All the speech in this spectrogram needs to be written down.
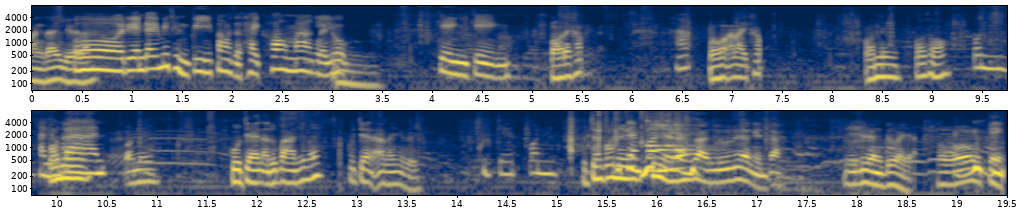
ฟังได้เยอะโอ้แล้วเรียนได้ไม่ถึงปีฟังภาษาไทยคล่องมากเลยลูกอืมเก่งเก่งปออะไรครับครับ ปออะไรครับปอหนึ่งปอสองปนอนุบาลปอหนึ่งครูแจนอนุบาลใช่ไหมครูแจนอะไรเอ่ยคุณเจปนครูแจนปอหนึ่งครูแจนปหนึ่งนี่นะฟังรู้เรื่องเห็นปะรู้เรื่องด้วยอะโอ้เก่ง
